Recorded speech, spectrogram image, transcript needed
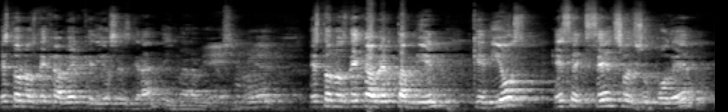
Esto nos deja ver que Dios es grande y maravilloso. Esto nos deja ver también que Dios es excelso en su poder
